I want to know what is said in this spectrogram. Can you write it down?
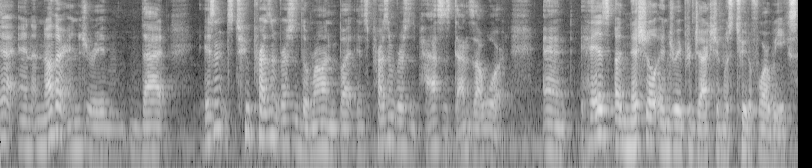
Yeah, and another injury that isn't too present versus the run, but it's present versus the pass is Denzel Ward. And his initial injury projection was two to four weeks,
